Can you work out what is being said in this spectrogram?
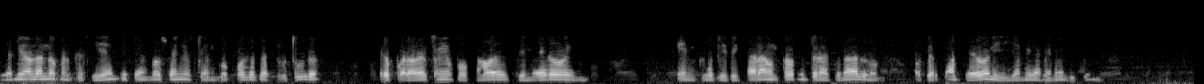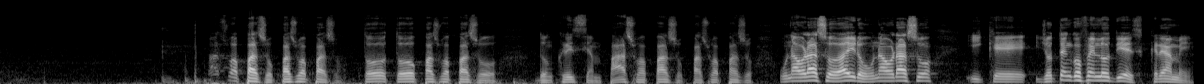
he venido hablando con el presidente, tengo sueños, tengo cosas al futuro, pero por ahora estoy enfocado primero en, en clasificar a un torneo internacional o, ser campeón y ya me gané. Paso a paso, paso a paso, todo, todo paso a paso, don Cristian, paso a paso, paso a paso. Un abrazo, Dairo, un abrazo y que yo tengo fe en los 10, créame,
